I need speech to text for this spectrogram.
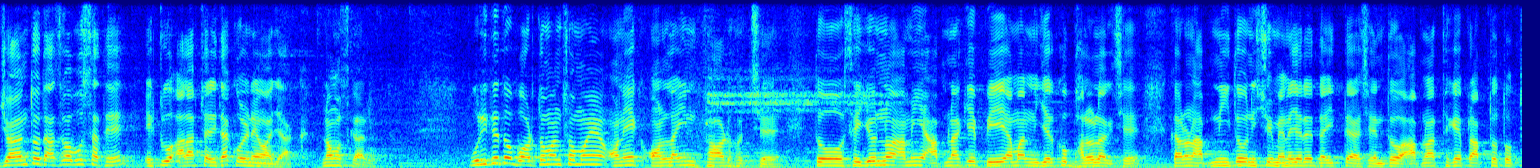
জয়ন্ত দাসবাবুর সাথে একটু আলাপচারিতা করে নেওয়া যাক। নমস্কার। পুরীতে তো বর্তমান সময়ে অনেক অনলাইন ফ্রড হচ্ছে। তো সেই জন্য আমি আপনাকে পেয়ে আমার নিজের খুব ভালো লাগছে। কারণ আপনি তো নিশ্চয়ই ম্যানেজারের দায়িত্বে আছেন, তো আপনার থেকে প্রাপ্ত তথ্য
